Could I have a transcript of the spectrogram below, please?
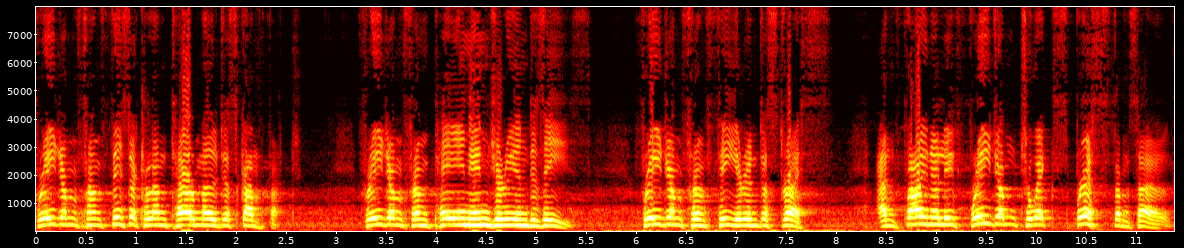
freedom from physical and thermal discomfort, freedom from pain, injury, and disease, freedom from fear and distress, and finally, freedom to express themselves,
